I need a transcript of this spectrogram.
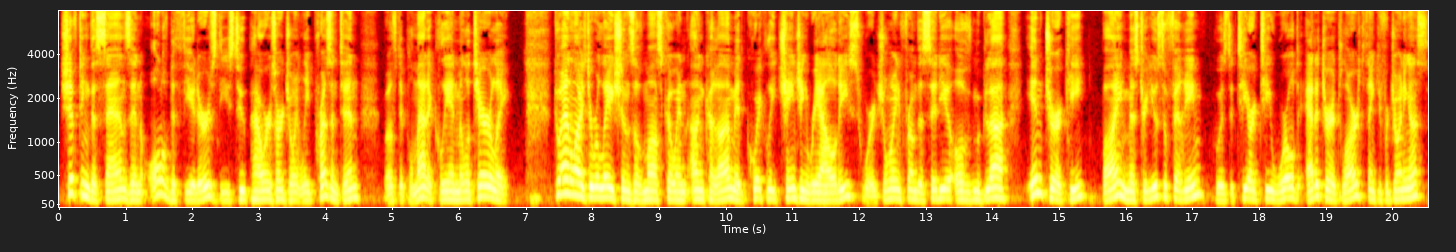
shifting the sands in all of the theaters these two powers are jointly present in, both diplomatically and militarily. To analyze the relations of Moscow and Ankara amid quickly changing realities, we're joined from the city of Mugla in Turkey by Mr. Yusuf Erim, who is the TRT World Editor at Large. Thank you for joining us.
